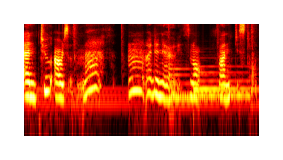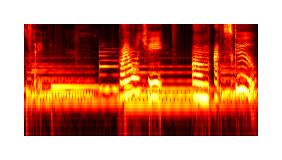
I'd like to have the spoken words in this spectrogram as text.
And two hours of math. Mm, I don't know. It's not fun to start today Biology um at school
